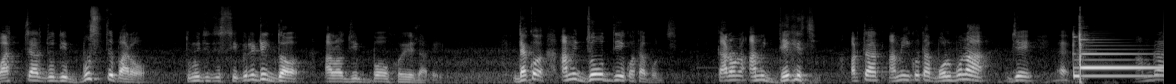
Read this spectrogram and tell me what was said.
বাচ্চার যদি বুঝতে পারো, তুমি যদি সিপিলিটিক দাও আলোজিব্য হয়ে যাবে। দেখো, আমি জোর দিয়ে কথা বলছি, কারণ আমি দেখেছি, অর্থাৎ আমি কথা বলব না যে আমরা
